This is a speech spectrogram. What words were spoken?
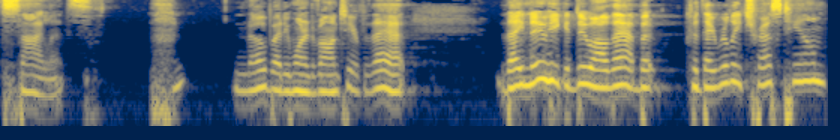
Silence. Nobody wanted to volunteer for that. They knew he could do all that, but could they really trust him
